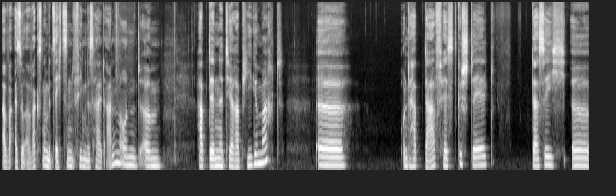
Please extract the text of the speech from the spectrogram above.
also Erwachsene mit 16 fing das halt an und ähm, habe dann eine Therapie gemacht äh, und habe da festgestellt, dass ich äh,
